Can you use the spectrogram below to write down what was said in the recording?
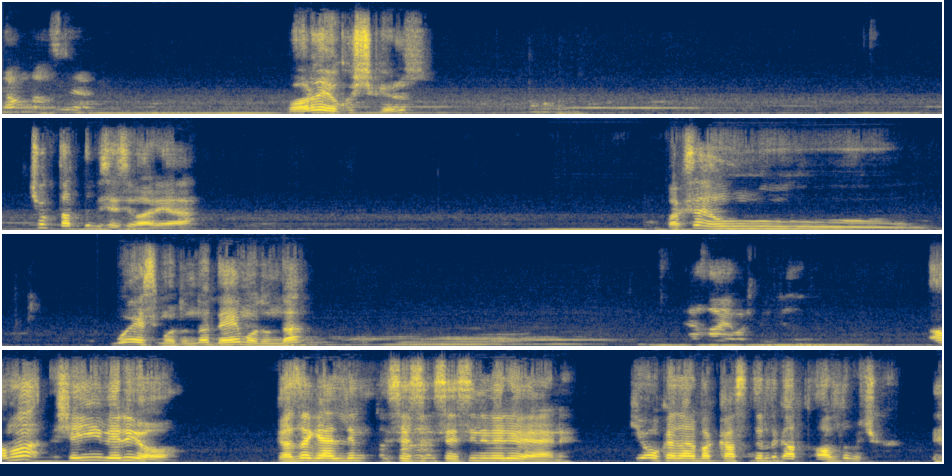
Tam da hızlı yani. Bu arada yokuş çıkıyoruz. Çok tatlı bir sesi var ya. Baksana. uuu. Bu S modunda, D modunda. Ama şeyi veriyor. Gaza geldim sesi, sesini veriyor yani. Ki o kadar bak kastırdık alt- altı buçuk.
